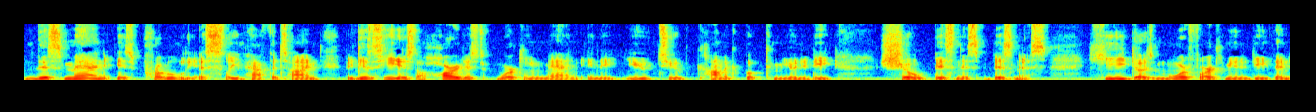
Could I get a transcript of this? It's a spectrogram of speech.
This man is probably asleep half the time because he is the hardest working man in the YouTube comic book community, show business business. He does more for our community than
